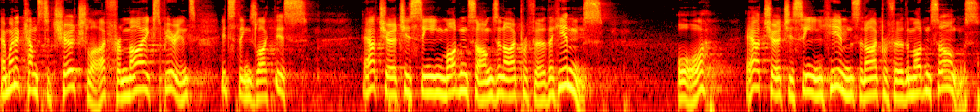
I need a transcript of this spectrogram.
And when it comes to church life, from my experience, it's things like this. Our church is singing modern songs and I prefer the hymns. Or our church is singing hymns and I prefer the modern songs.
